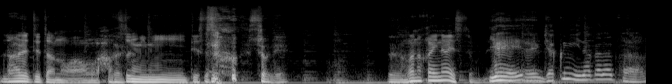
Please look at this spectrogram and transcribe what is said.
られてたのは初耳です、そうですよね。うんなかなかいないですよねいやいや逆に田舎だから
